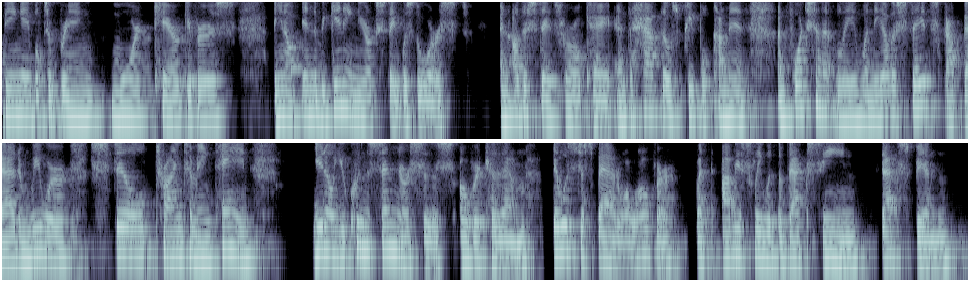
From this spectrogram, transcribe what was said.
being able to bring more caregivers. You know, in the beginning, New York State was the worst and other states were okay. And to have those people come in. Unfortunately, when the other states got bad and we were still trying to maintain, you know, you couldn't send nurses over to them. It was just bad all over. But obviously, with the vaccine, that's been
